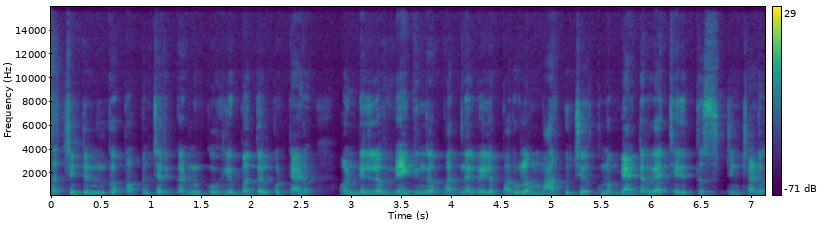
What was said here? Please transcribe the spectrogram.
సచిన్ టెండూల్కర్ ప్రపంచ రికార్డును కోహ్లీ బద్దలు కొట్టాడు. వన్డేల్లో వేగంగా పద్నాలుగు వేల పరుగుల మార్కు చేరుకున్న బ్యాటర్గా చరిత్ర సృష్టించాడు.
